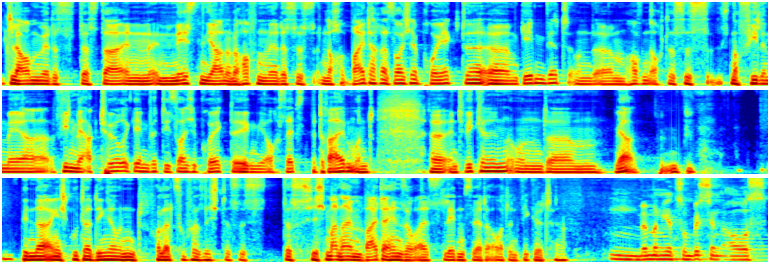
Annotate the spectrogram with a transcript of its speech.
glauben wir, dass, dass da in, in den nächsten Jahren oder hoffen wir, dass es noch weitere solcher Projekte äh, geben wird und ähm, hoffen auch, dass es noch viele mehr, viel mehr Akteure geben wird, die solche Projekte irgendwie auch selbst betreiben und äh, entwickeln und ähm, ja, bin da eigentlich guter Dinge und voller Zuversicht, dass, es, dass sich Mannheim weiterhin so als lebenswerter Ort entwickelt. Ja. Wenn man jetzt so ein bisschen aus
